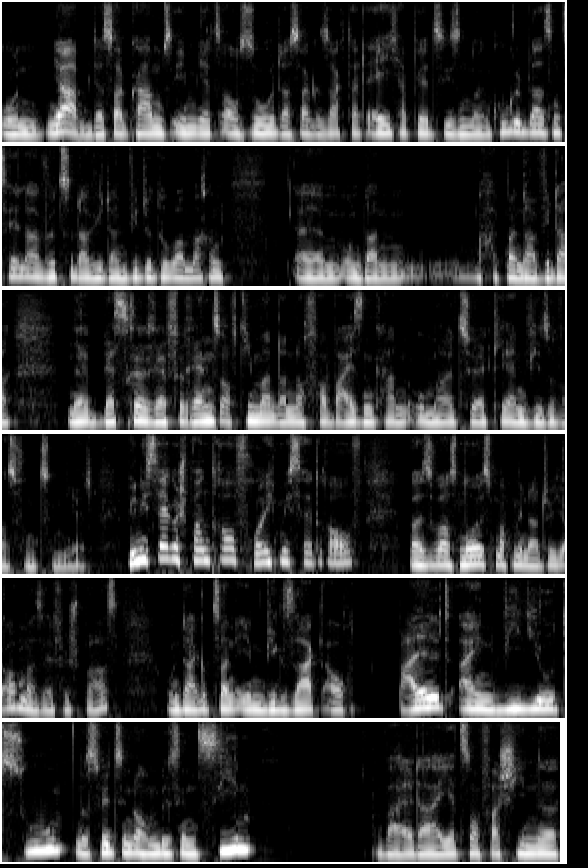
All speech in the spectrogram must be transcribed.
Und ja, deshalb kam es eben jetzt auch so, dass er gesagt hat, ey, ich habe jetzt diesen neuen Kugelblasenzähler, würdest du da wieder ein Video drüber machen? Ähm, und dann hat man da wieder eine bessere Referenz, auf die man dann noch verweisen kann, um halt zu erklären, wie sowas funktioniert. Bin ich sehr gespannt drauf, freue ich mich sehr drauf, weil sowas Neues macht mir natürlich auch mal sehr viel Spaß. Und da gibt es dann eben, wie gesagt, auch bald ein Video zu. Das wird sie noch ein bisschen ziehen weil da jetzt noch verschiedene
